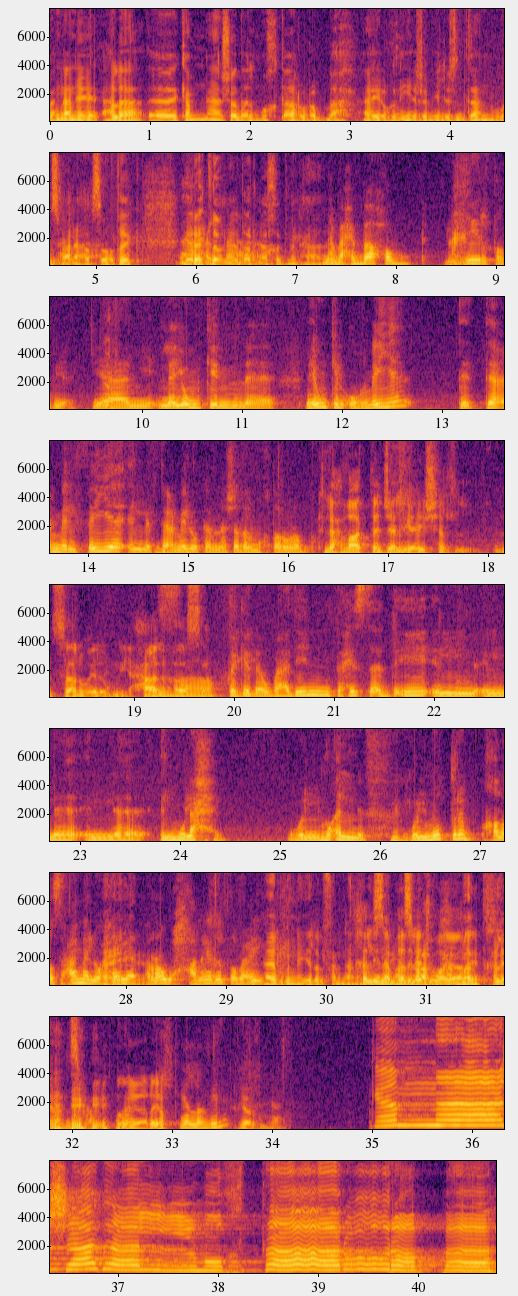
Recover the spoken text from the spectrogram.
فنانة هلا آه، كم ناشد المختار ربه هاي أغنية جميلة جدا وسمعناها بصوتك. يا ريت لو. نقدر ناخذ منها أنا بحبها حب. غير طبيعي. يعني لا يمكن لا يمكن أغنية ت- تعمل فيا اللي بتعمله كم نشاد المختار ربك لحظات تجلي يعيشها الإنسان ويا الأغنية حالة خاصة. بالظبط كده وبعدين تحس قد إيه ال- ال- ال- الملحن والمؤلف. والمطرب خلاص عملوا حالة روحانية غير طبيعية. هاي الأغنية للفنان خلينا بهذه يا محمد. خلينا نسمع. ريت. يلا بينا. يلا. كم ناشد المختار ربه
